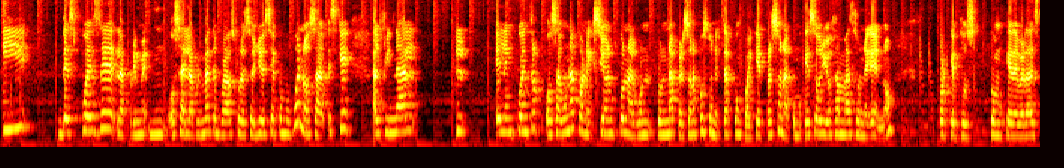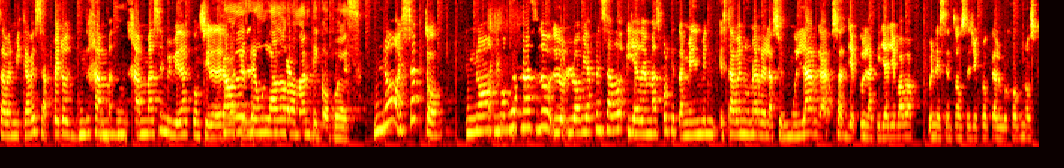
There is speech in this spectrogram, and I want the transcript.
Y después de la primera, o sea, la primera temporada, por eso yo decía como, bueno, o sea, es que al final el encuentro, o sea, una conexión con, algún, con una persona, pues conectar con cualquier persona, como que eso yo jamás lo negué, ¿no? Porque pues como que de verdad estaba en mi cabeza, pero jamás, jamás en mi vida consideraba... No desde un lado romántico, pues. No, exacto. No, no jamás lo, lo, había pensado y además porque también estaba en una relación muy larga, o sea, con la que ya llevaba en ese entonces yo creo que a lo mejor unos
